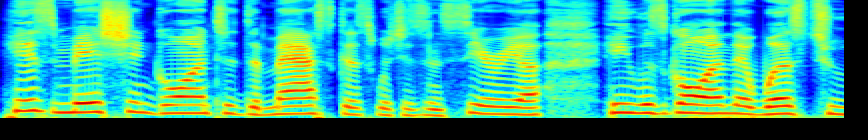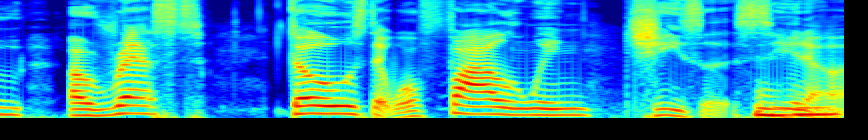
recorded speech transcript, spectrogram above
his mission going to Damascus, which is in Syria, he was going there was to arrest those that were following Jesus, mm-hmm. you know,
